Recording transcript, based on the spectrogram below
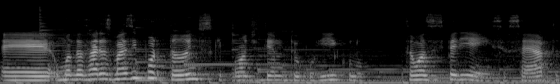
É, uma das áreas mais importantes que pode ter no teu currículo são as experiências, certo?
